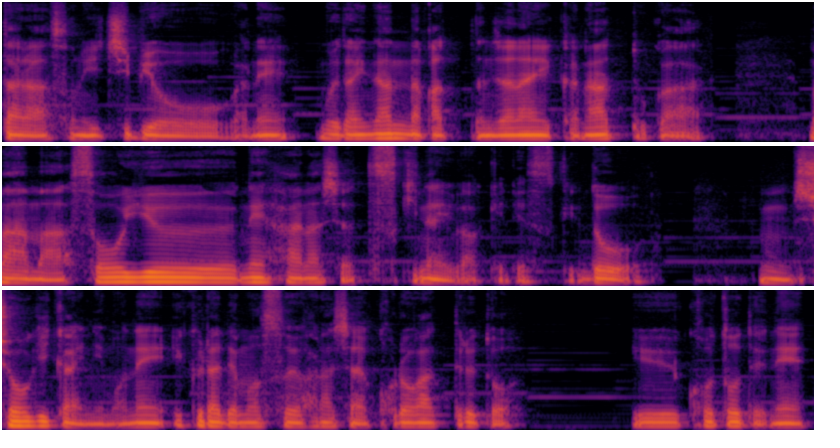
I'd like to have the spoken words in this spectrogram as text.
たらその1秒がね、無駄になんなかったんじゃないかなとか、まあまあそういうね、話は尽きないわけですけど、うん、将棋界にもね、いくらでもそういう話は転がってるということでね、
